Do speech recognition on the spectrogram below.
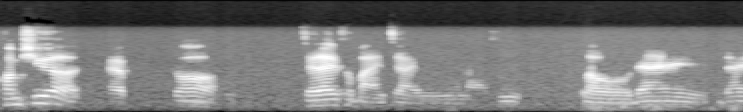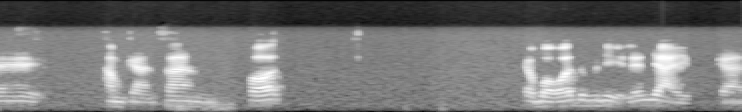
ความเชื่อครับ ก็จะได้สบายใจเวลาที่เราได้ได้ทำการสร้าง เพราะอยากบอกว่าดูมันดีเล่นใหญ่เหมือนกัน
